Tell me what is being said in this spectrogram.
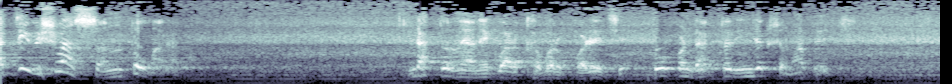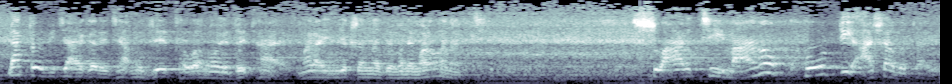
અતિ વિશ્વાસ સંતોમાં રાખો ડાક્ટરને અનેક વાર ખબર પડે છે, તો પણ ડાક્ટર ઇન્જેક્શન આપે છે. ડાક્ટર વિચાર કરે છે, આનું જે થવાનું હોય તે થાય. મારા ઇન્જેક્શન નથી, મને મળવાના છે. સ્વાર્થી માનો ખોટી આશા બતાવી.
